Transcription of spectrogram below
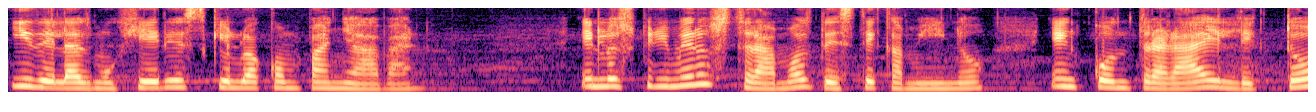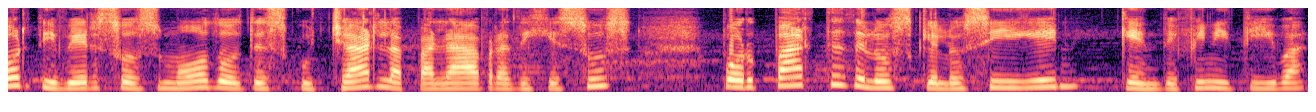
y de las mujeres que lo acompañaban. En los primeros tramos de este camino encontrará el lector diversos modos de escuchar la palabra de Jesús por parte de los que lo siguen, que en definitiva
